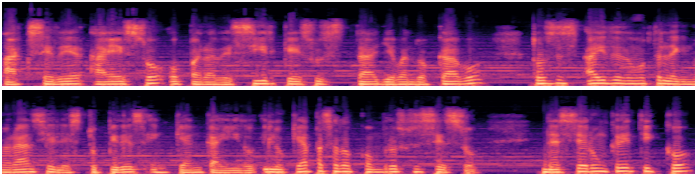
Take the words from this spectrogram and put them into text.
acceder a eso o para decir que eso se está llevando a cabo. Entonces hay de nota la ignorancia y la estupidez en que han caído. Y lo que ha pasado con Bruce es eso, de ser un crítico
